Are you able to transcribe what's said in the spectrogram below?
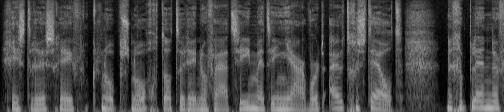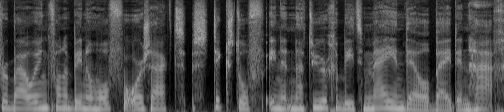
Gisteren schreef Knops nog dat de renovatie met een jaar wordt uitgesteld. De geplande verbouwing van het Binnenhof veroorzaakt stikstof in het natuurgebied Meijendel bij Den Haag.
